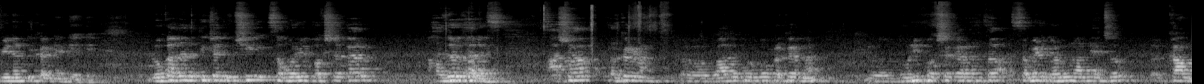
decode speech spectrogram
विनंती करण्यात येते. लोक अदालतीच्या दिवशी समोरील पक्षकार हजर झाल्यास अशा प्रकरणात वादपूर्व प्रकरणात दोन्ही पक्षकारांचा समेट घडवून आणण्याचं काम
